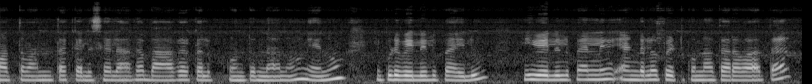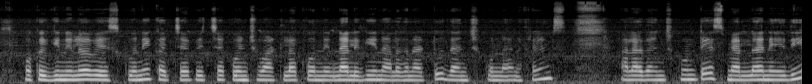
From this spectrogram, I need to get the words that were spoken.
మొత్తం అంతా కలిసేలాగా బాగా కలుపుకుంటున్నాను నేను. ఇప్పుడు వెల్లుల్లిపాయలు ఈ వెల్లుల్లిపాయలని ఎండలో పెట్టుకున్న తర్వాత ఒక గిన్నెలో వేసుకొని కచ్చాపిచ్చ కొంచెం అట్లా కొన్ని నలిగి నలగనట్టు దంచుకున్నాను ఫ్రెండ్స్. అలా దంచుకుంటే స్మెల్ అనేది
